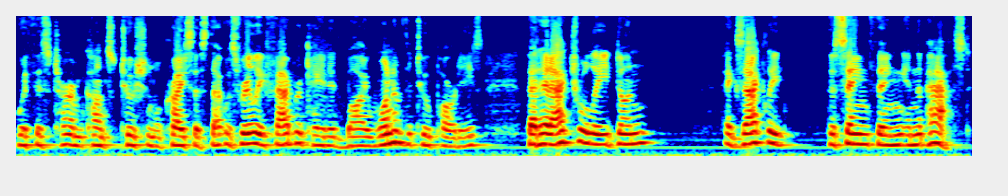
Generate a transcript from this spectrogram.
with this term constitutional crisis. That was really fabricated by one of the two parties that had actually done exactly the same thing in the past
